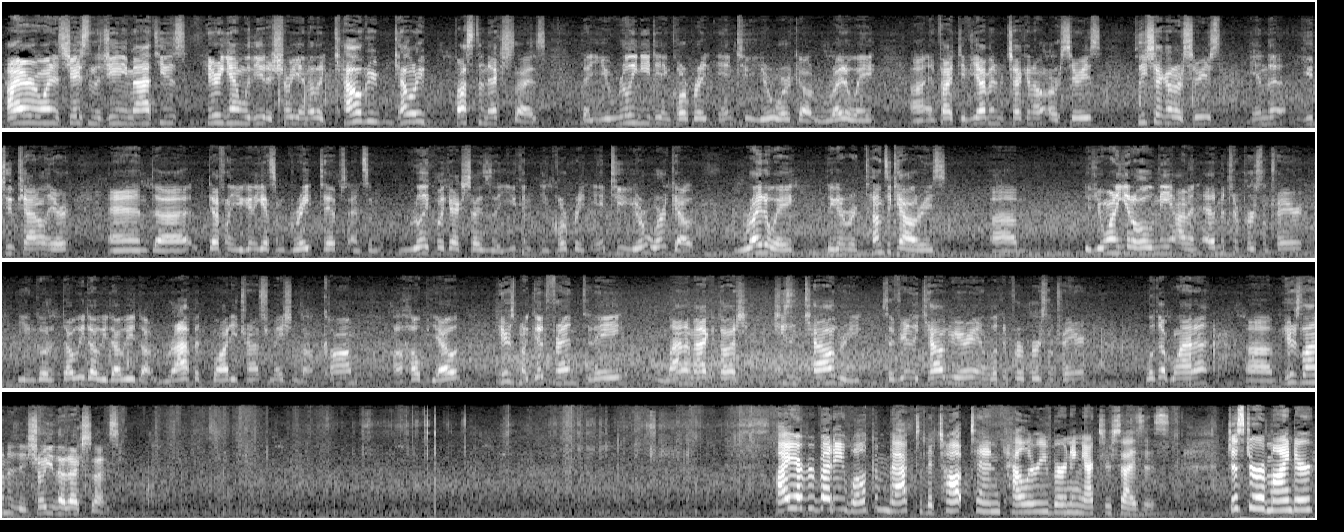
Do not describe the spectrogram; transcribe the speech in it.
Hi everyone, it's Jason the Genie Mathews here again with you to show you another calorie, calorie busting exercise that you really need to incorporate into your workout right away. Uh, in fact, if you haven't been checking out our series, please check out our series in the YouTube channel here and uh, definitely you're going to get some great tips and some really quick exercises that you can incorporate into your workout right away. They're going to burn tons of calories. Um, if you want to get a hold of me, I'm an Edmonton personal trainer. You can go to www.rapidbodytransformation.com. I'll help you out. Here's my good friend today, Lana McIntosh. She's in Calgary, so if you're in the Calgary area and looking for a personal trainer, look up Lana. Um, here's Lana to show you that exercise. Hi everybody, welcome back to the top 10 calorie burning exercises. Just a reminder,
